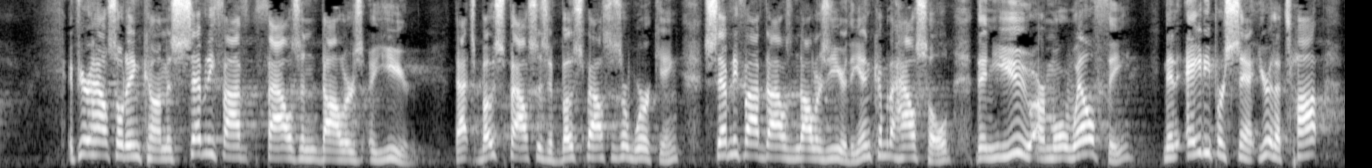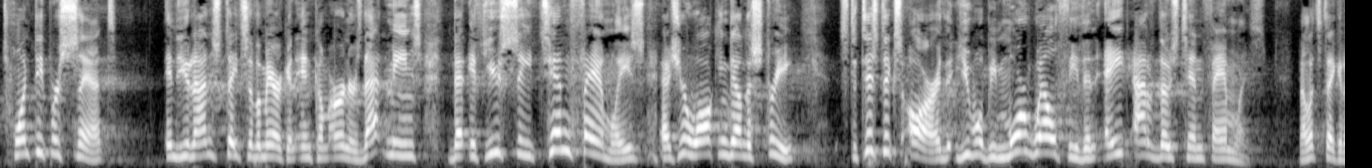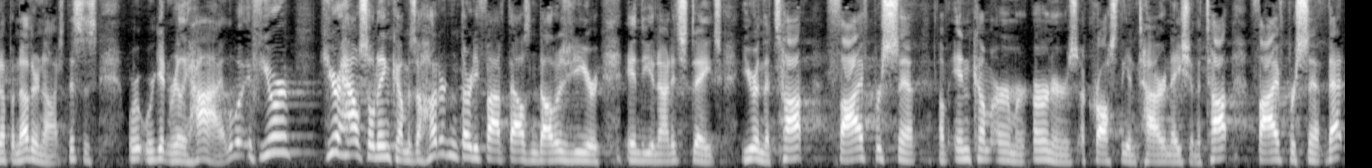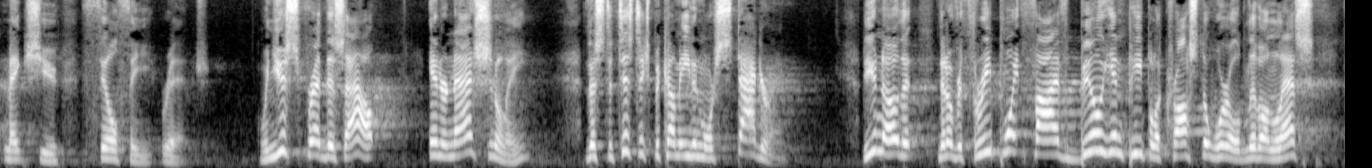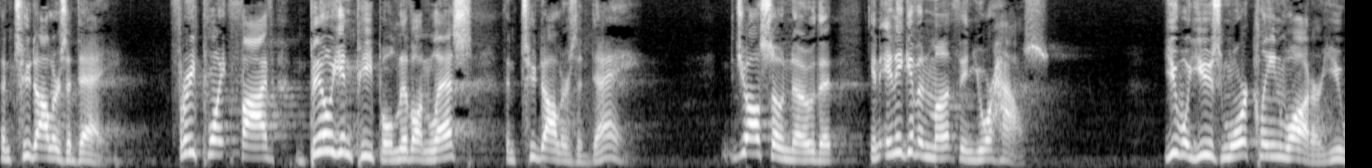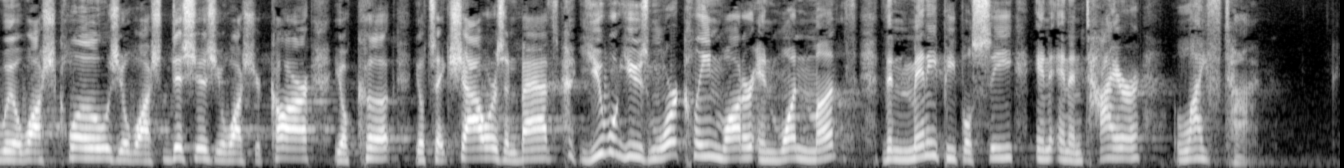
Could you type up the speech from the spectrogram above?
If your household income is $75,000 a year, that's both spouses. If both spouses are working, $75,000 a year, the income of the household, then you are more wealthy than 80%. You're in the top 20% in the United States of American income earners. That means that if you see 10 families as you're walking down the street, statistics are that you will be more wealthy than eight out of those 10 families. Now let's take it up another notch. This is, we're, we're getting really high. If your, your household income is $135,000 a year in the United States, you're in the top 5% of income earner, earners across the entire nation. The top 5%, that makes you filthy rich. When you spread this out internationally, the statistics become even more staggering. Do you know that, that over 3.5 billion people across the world live on less than $2 a day? 3.5 billion people live on less than $2 a day. Did you also know that in any given month in your house, you will use more clean water. You will wash clothes, you'll wash dishes, you'll wash your car, you'll cook, you'll take showers and baths. You will use more clean water in one month than many people see in an entire lifetime.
